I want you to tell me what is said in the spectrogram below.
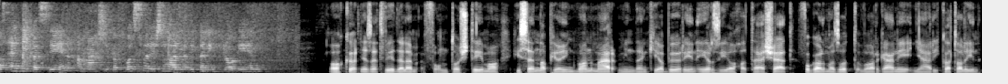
Az egyik a szén, a másik a foszfor és a harmadik a nitrogén. A környezetvédelem fontos téma, hiszen napjainkban már mindenki a bőrén érzi a hatását, fogalmazott Vargáné Nyári Katalin.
